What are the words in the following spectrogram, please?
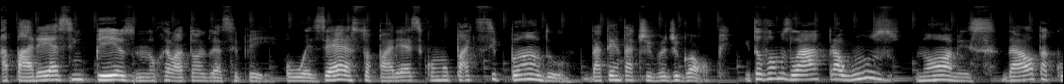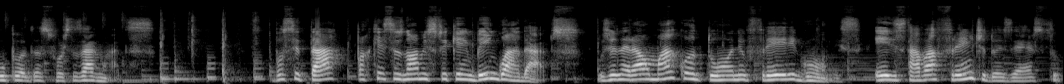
aparece em peso no relatório da CPI. O Exército aparece como participando da tentativa de golpe. Então vamos lá para alguns nomes da alta cúpula das Forças Armadas. Vou citar para que esses nomes fiquem bem guardados o general Marco Antônio Freire Gomes. Ele estava à frente do exército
